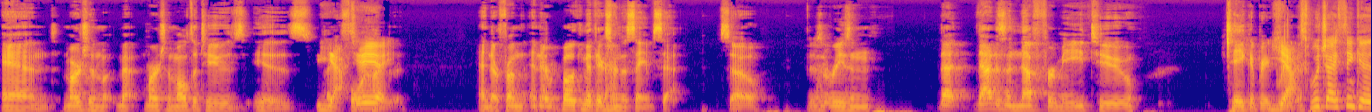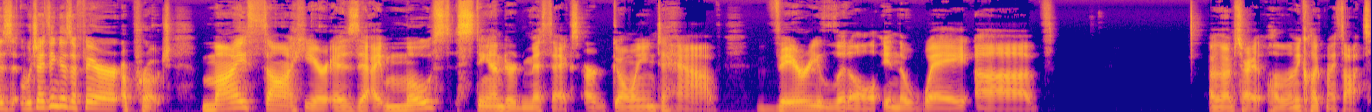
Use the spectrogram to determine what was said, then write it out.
and March of the, March of the Multitudes is like Yeah, 400, yeah, yeah. and they're from and they're both mythics from the same set. So there's a reason that that is enough for me to take a breather. yes, which I think is which I think is a fair approach. My thought here is that I, most standard mythics are going to have very little in the way of. oh, I'm sorry. Hold on. Let me collect my thoughts.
